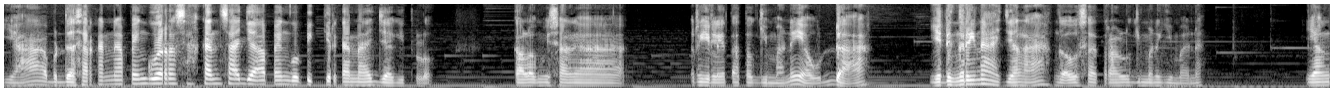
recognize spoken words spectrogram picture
ya berdasarkan apa yang gue resahkan saja apa yang gue pikirkan aja gitu loh. Kalau misalnya relate atau gimana ya udah ya dengerin aja lah nggak usah terlalu gimana gimana yang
